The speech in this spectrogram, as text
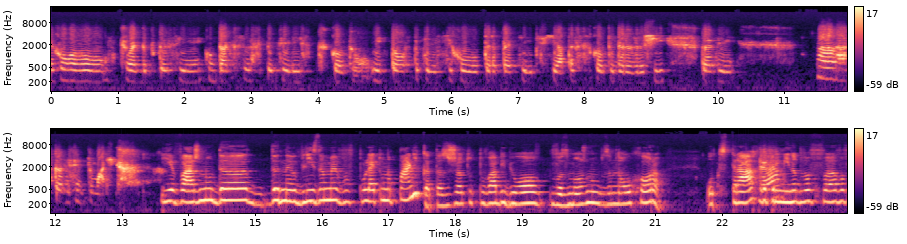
е хубаво човек да потърси контакт с специалист, който и то специалист психотерапевт или психиатър, с който да разреши тази, а, тази симптоматика. И е важно да, да не влизаме в полето на паниката, защото това би било възможно за много хора. От страх да, да преминат в, в,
